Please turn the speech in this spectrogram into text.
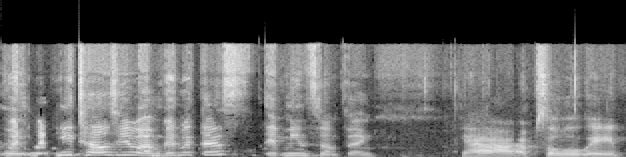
when when he tells you I'm good with this, it means something. Yeah, absolutely.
